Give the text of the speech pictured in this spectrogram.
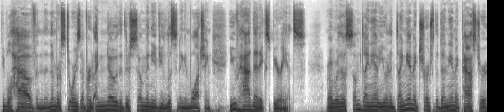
people have and the number of stories I've heard. I know that there's so many of you listening and watching. You've had that experience, right? Where there's some dynamic, you were in a dynamic church with a dynamic pastor,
